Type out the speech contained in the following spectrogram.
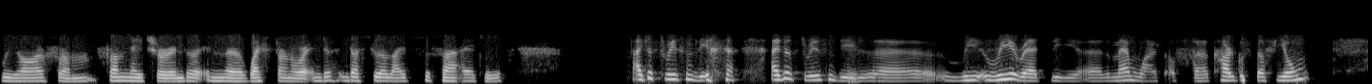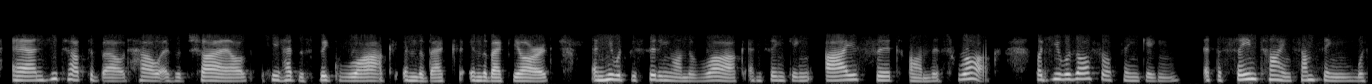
we are from from nature in the in the western or in the industrialized societies I just recently, I just recently uh, re- reread the uh, the memoirs of uh, Carl Gustav Jung, and he talked about how, as a child, he had this big rock in the back in the backyard, and he would be sitting on the rock and thinking, "I sit on this rock," but he was also thinking at the same time something was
